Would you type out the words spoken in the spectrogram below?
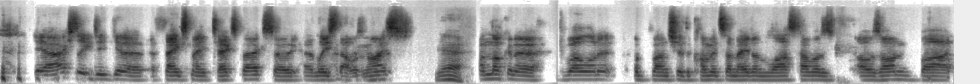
yeah, I actually did get a, a, thanks, mate text back. So at least that was nice. Yeah. I'm not going to dwell on it. A bunch of the comments I made on the last time I was I was on, but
